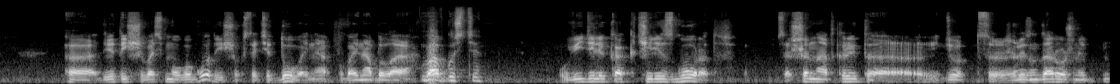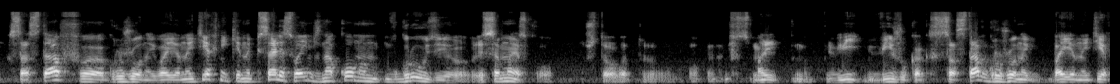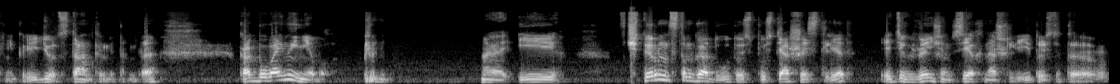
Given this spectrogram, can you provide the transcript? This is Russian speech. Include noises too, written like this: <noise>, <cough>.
2008 э, года, еще, кстати, до войны, война была в августе, увидели, как через город совершенно открыто идет железнодорожный состав э, груженной военной техники, написали своим знакомым в Грузию смс что вот смотри, вижу, как состав груженной военной техникой идет с танками там, да, как бы войны не было. <clears throat> Э, и 2014 году, то есть спустя 6 лет, этих женщин всех нашли, то есть это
